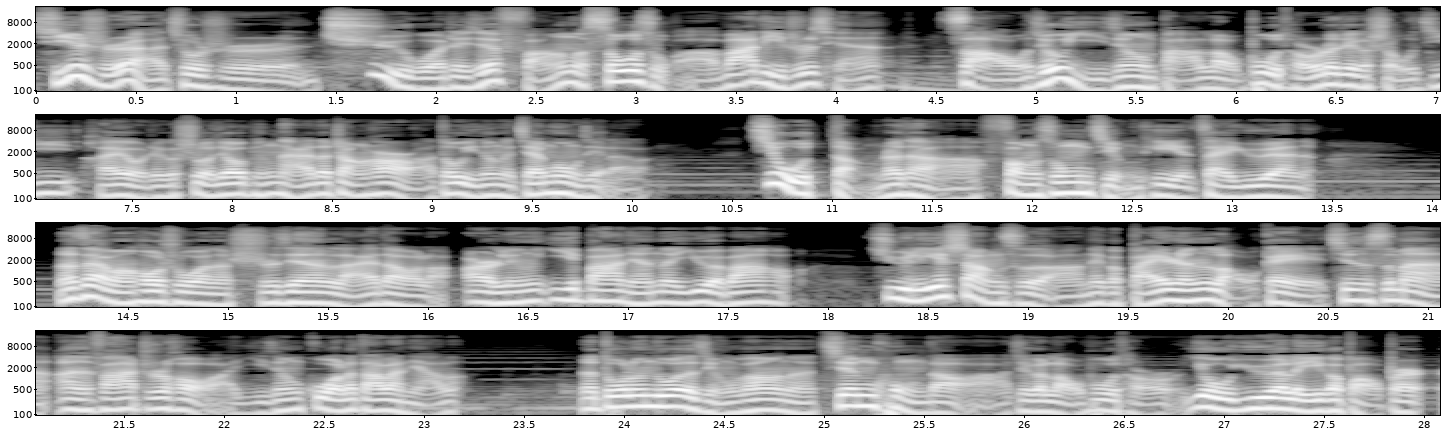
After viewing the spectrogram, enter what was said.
其实啊，就是去过这些房子搜索啊、挖地之前，早就已经把老布头的这个手机，还有这个社交平台的账号啊，都已经给监控起来了，就等着他啊放松警惕再约呢。那再往后说呢，时间来到了二零一八年的一月八号，距离上次啊那个白人老 gay 金斯曼案发之后啊，已经过了大半年了。那多伦多的警方呢？监控到啊，这个老布头又约了一个宝贝儿。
